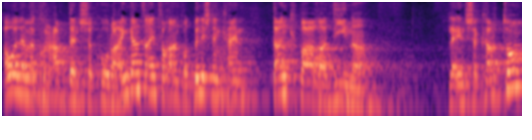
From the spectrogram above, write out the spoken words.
Eine ganz einfache Antwort. Bin ich denn kein dankbarer Diener? La in shakartum,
